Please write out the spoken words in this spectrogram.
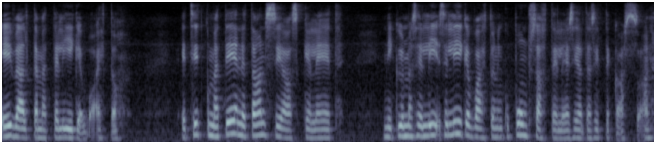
ei välttämättä liikevaihto. Sitten kun mä teen ne tanssiaskeleet, niin kyllä mä se, li, se liikevaihto niin pumpsahtelee sieltä sitten kassaan.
